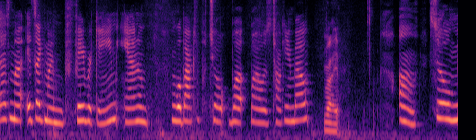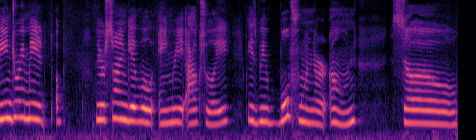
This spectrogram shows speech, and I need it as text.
that's my. It's like my favorite game, and we'll go back to what, what I was talking about. Right. Um, so me and Jory made a, we were starting to get a little angry actually because we both wanted our own. So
